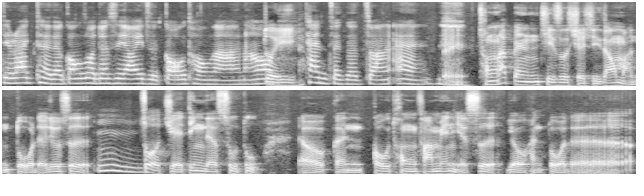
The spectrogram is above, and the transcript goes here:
director 的工作就是要一直沟通啊，然后对看整个专案。对，从那边其实学习到蛮多的，就是嗯，做决定的速度。嗯然后跟沟通方面也是有很多的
